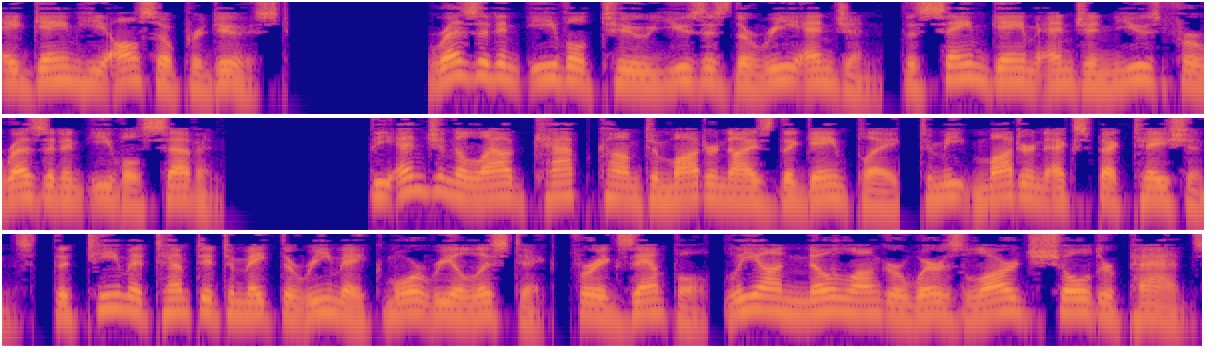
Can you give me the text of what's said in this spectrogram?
a game he also produced. Resident Evil 2 uses the RE engine, the same game engine used for Resident Evil 7. The engine allowed Capcom to modernize the gameplay, to meet modern expectations. The team attempted to make the remake more realistic, for example, Leon no longer wears large shoulder pads,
